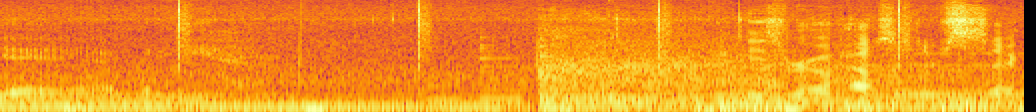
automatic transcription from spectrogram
Yeah, buddy. These row houses are sick.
